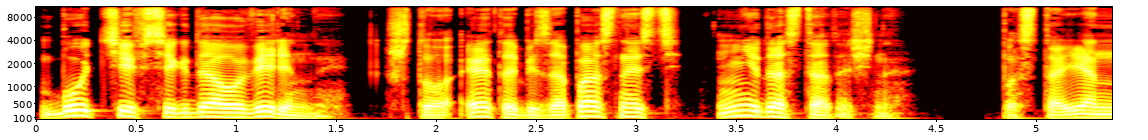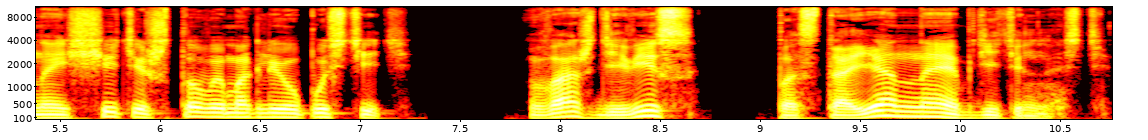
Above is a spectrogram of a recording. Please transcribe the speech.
будьте всегда уверены, что эта безопасность недостаточна. Постоянно ищите, что вы могли упустить. Ваш девиз — постоянная бдительность.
